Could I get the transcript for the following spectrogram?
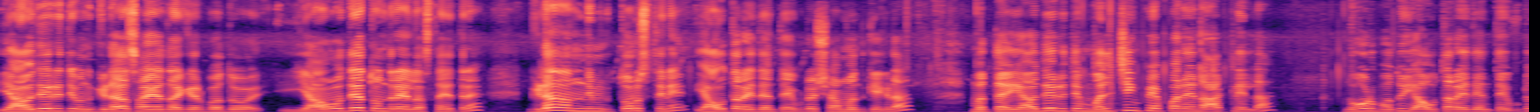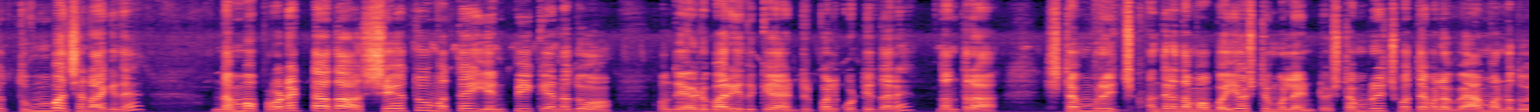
ಯಾವುದೇ ರೀತಿ ಒಂದು ಗಿಡ ಸಾಯೋದಾಗಿರ್ಬೋದು ಯಾವುದೇ ತೊಂದರೆ ಇಲ್ಲ ಸ್ನೇಹಿತರೆ. ಗಿಡ ನಾನು ನಿಮ್ಗೆ ತೋರಿಸ್ತೀನಿ ಯಾವ ಥರ ಇದೆ ಅಂತ ಹೇಳ್ಬಿಟ್ಟು ಶಾಮಂತಿಗೆ ಗಿಡ. ಮತ್ತು ಯಾವುದೇ ರೀತಿ ಮಲ್ಚಿಂಗ್ ಪೇಪರ್ ಏನು ಹಾಕಲಿಲ್ಲ ನೋಡ್ಬೋದು ಯಾವ ಥರ ಇದೆ ಅಂತ ಹೇಳ್ಬಿಟ್ಟು ತುಂಬ ಚೆನ್ನಾಗಿದೆ. ನಮ್ಮ ಪ್ರಾಡಕ್ಟಾದ ಶೇತು ಮತ್ತು ಎನ್ ಪಿ ಕೆ ಅನ್ನೋದು ಒಂದು ಎರಡು ಬಾರಿ ಇದಕ್ಕೆ ಡ್ರಿಪ್ಪಲ್ ಕೊಟ್ಟಿದ್ದಾರೆ. ನಂತರ ಸ್ಟಮ್ ರಿಚ್ ಅಂದರೆ ನಮ್ಮ ಬಯೋ ಸ್ಟಿಮ್ಯುಲೆಂಟ್ ಸ್ಟಮ್ ರಿಚ್ ಮತ್ತು ಆಮೇಲೆ ವ್ಯಾಮ್ ಅನ್ನೋದು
